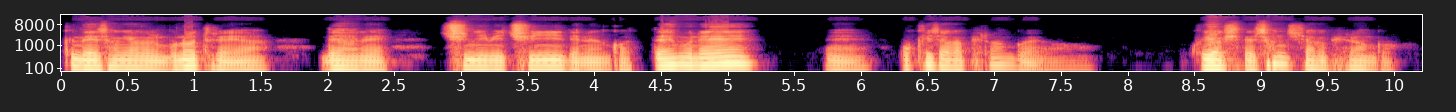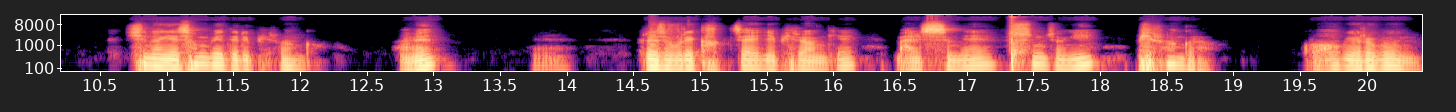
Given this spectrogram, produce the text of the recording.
그 내 성향을 무너뜨려야 내 안에 주님이 주인이 되는 것 때문에 예, 목회자가 필요한 거예요. 구약 시대 선지자가 필요한 거. 신앙의 선배들이 필요한 거. 아멘? 예. 그래서 우리 각자에게 필요한 게 말씀의 순종이 필요한 거라고. 꼭 여러분,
